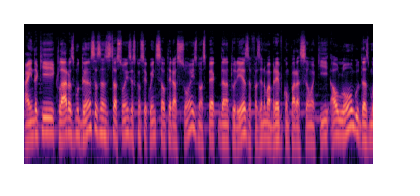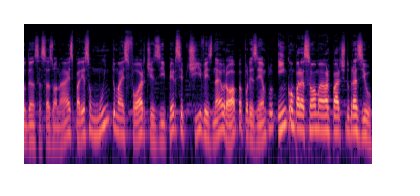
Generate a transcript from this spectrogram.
Ainda que, claro, as mudanças nas estações e as consequentes alterações no aspecto da natureza, fazendo uma breve comparação aqui, ao longo das mudanças sazonais, pareçam muito mais fortes e perceptíveis na Europa, por exemplo, em comparação à maior parte do Brasil.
